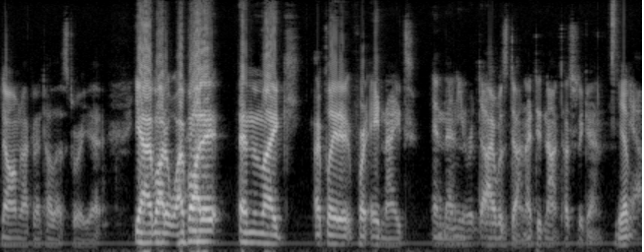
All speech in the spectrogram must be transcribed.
No, I'm not going to tell that story yet. Yeah, I bought it. I bought it, and then like I played it for a night, and, And then then you were done. I was done. I did not touch it again. Yep. Yeah.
